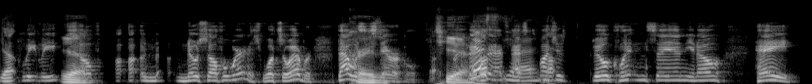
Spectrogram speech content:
Completely Yeah. self, uh, uh, no self awareness whatsoever. That was Crazy. hysterical. Yeah. That- Yes, yeah. As much as Bill Clinton saying, you know, hey,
